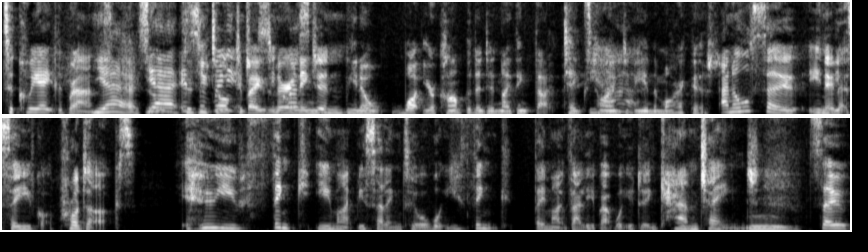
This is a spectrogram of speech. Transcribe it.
To create the brand. Yeah, so yeah, because you really talked about learning, question. you know, what you're competent in. I think that takes time to be in the market. And also, you know, let's say you've got a product, who you think you might be selling to or what you think they might value about what you're doing can change. Mm. So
